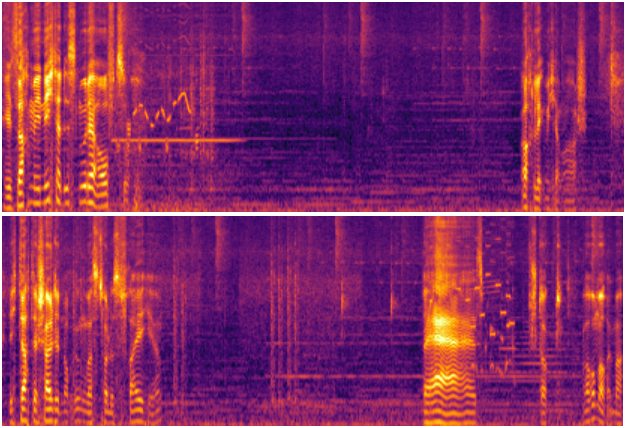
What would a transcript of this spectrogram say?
Jetzt sag mir nicht, das ist nur der Aufzug. Ach, leck mich am Arsch. Ich dachte, er schaltet noch irgendwas Tolles frei hier. Äh, es stockt. Warum auch immer.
